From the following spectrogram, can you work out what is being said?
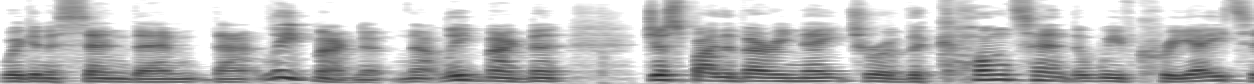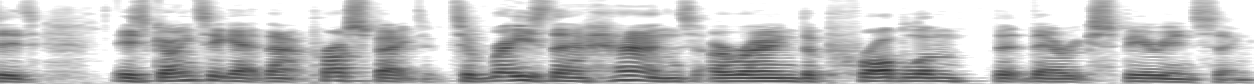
we're going to send them that lead magnet and that lead magnet just by the very nature of the content that we've created is going to get that prospect to raise their hand around the problem that they're experiencing.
